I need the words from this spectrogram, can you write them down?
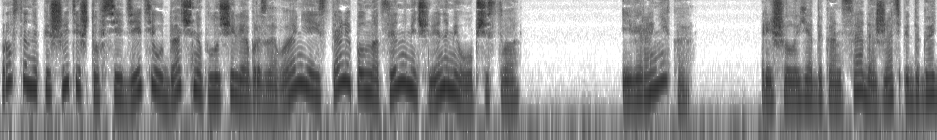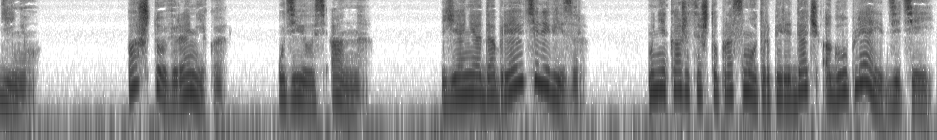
Просто напишите, что все дети удачно получили образование и стали полноценными членами общества». «И Вероника?» — решила я до конца дожать педагогиню. «А что, Вероника?» — удивилась Анна. «Я не одобряю телевизор. Мне кажется, что просмотр передач оглупляет детей.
